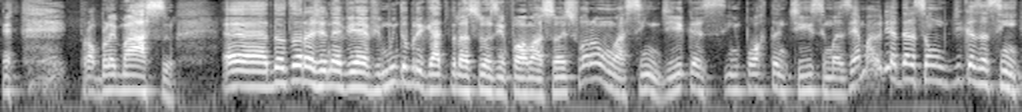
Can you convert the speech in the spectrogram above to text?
Problemaço. É, doutora Genevieve, muito obrigado pelas suas informações. Foram, assim, dicas importantíssimas. E a maioria delas são dicas, assim,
